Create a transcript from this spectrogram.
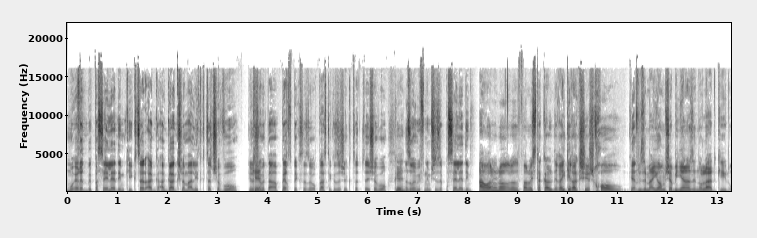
מוארת בפסי לדים, כי קצת, הגג של המעלית קצת שבור, כאילו כן. יש שם את הפרספקס הזה, או פלסטיק הזה שקצת אה, שבור, כן. אז רואים בפנים שזה פסי לדים. אה, וואלה, לא, לא, פעם לא הסתכלתי, ראיתי רק שיש חור, כן. וזה מהיום שהבניין הזה נולד, כאילו.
